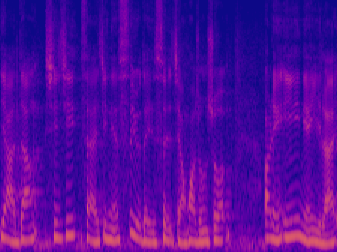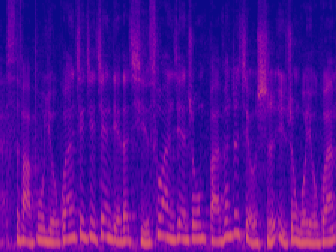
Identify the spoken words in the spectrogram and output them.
亚当·希基在今年四月的一次讲话中说。二零一一年以来，司法部有关经济间谍的起诉案件中，百分之九十与中国有关。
